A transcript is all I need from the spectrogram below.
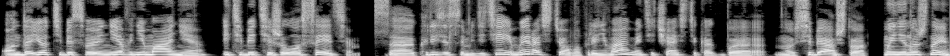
Он дает тебе свое невнимание, и тебе тяжело с этим, с кризисами детей. И мы растем, мы принимаем эти части как бы, ну, себя, что мы не нужны.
